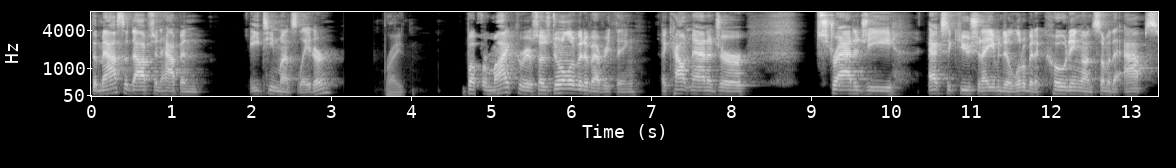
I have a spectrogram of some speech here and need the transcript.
the mass adoption happened 18 months later. Right. But for my career, so I was doing a little bit of everything account manager, strategy, execution. I even did a little bit of coding on some of the apps.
